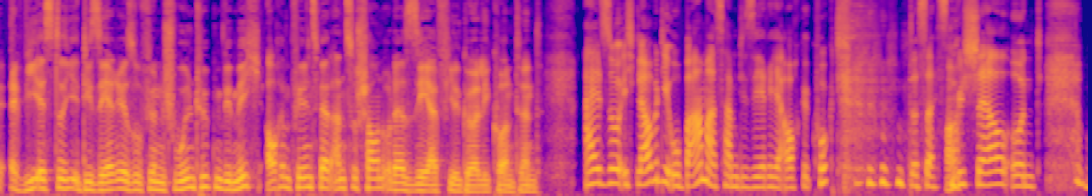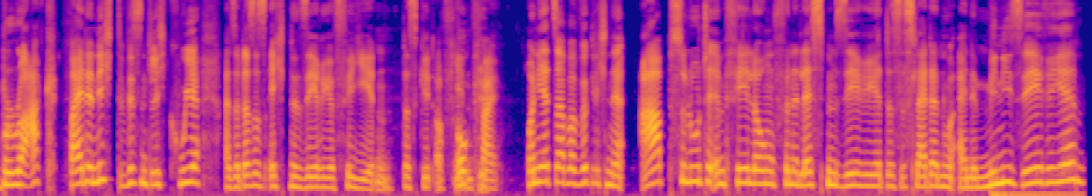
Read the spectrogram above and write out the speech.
Äh, Wie ist die, die Serie so für einen schwulen Typen wie mich auch empfehlenswert anzuschauen oder sehr viel girly Content? Also ich glaube, die Obamas haben die Serie auch geguckt. Das heißt Ah. Michelle und Barack. Beide nicht wissentlich queer. Also das ist echt eine Serie für jeden. Das geht auf jeden Okay. Fall. Und jetzt aber wirklich eine absolute Empfehlung für eine Lesbenserie. Das ist leider nur eine Miniserie.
